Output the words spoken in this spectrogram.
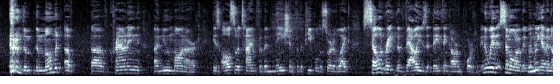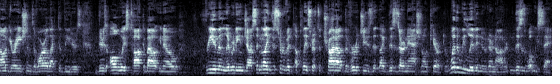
the the moment of of crowning a new monarch is also a time for the nation, for the people to sort of like celebrate the values that they think are important. In a way that similarly, when we have inaugurations of our elected leaders, there's always talk about, you know, freedom and liberty and justice. I mean, like this is sort of a, a place for us to trot out the virtues that like this is our national character, whether we live into it or not. Or this is what we say,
